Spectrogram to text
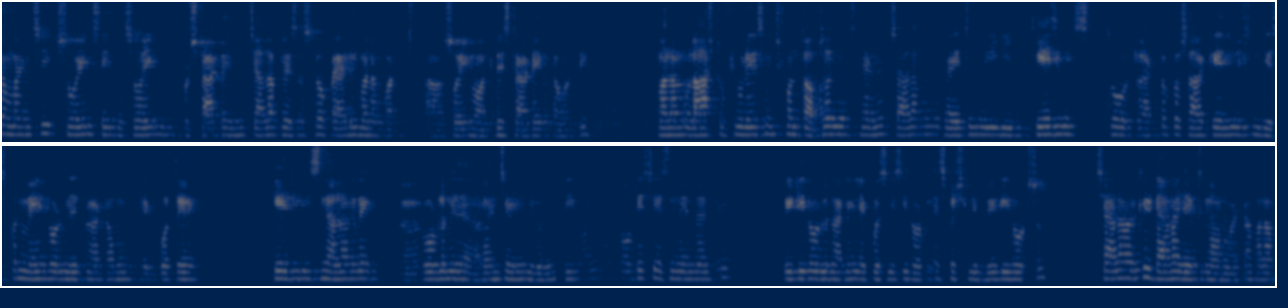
సంబంధించి సోయింగ్ సోయింగ్ ఇప్పుడు స్టార్ట్ అయింది. చాలా ప్లేసెస్లో ప్యాడీ మనం సోయింగ్ ఆల్రెడీ స్టార్ట్ అయింది కాబట్టి మనం లాస్ట్ ఫ్యూ డేస్ నుంచి కొంత అబ్జర్వ్ చేస్తున్నాను. చాలా మంది రైతులు ఈ కేజీవీస్తో ట్రాక్టర్తో సహా కేజీవీస్ని తీసుకొని మెయిన్ రోడ్ మీద రావటం లేకపోతే కేజీవీస్ని అలాగనే రోడ్ల మీద రన్ చేయడం జరుగుతుంది. దీనివల్ల మనం నోటీస్ చేసింది ఏంటంటే బీటీ రోడ్లు కానీ లేకపోతే సీసీ రోడ్లు ఎస్పెషల్లీ బీటీ రోడ్స్ చాలా వరకు డ్యామేజ్ అవుతున్నాయి అనమాట మనం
